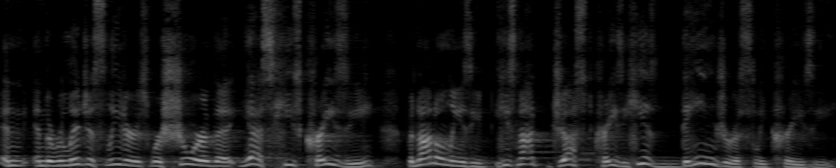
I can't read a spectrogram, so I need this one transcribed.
And, and the religious leaders were sure that, yes, he's crazy, but not only is he, he's not just crazy, he is dangerously crazy.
